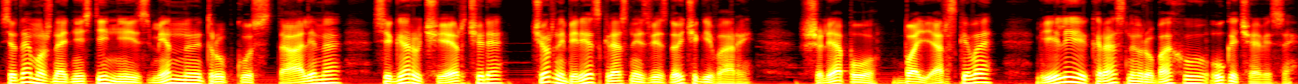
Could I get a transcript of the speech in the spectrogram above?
Сюда можно отнести неизменную трубку Сталина, сигару Черчилля, черный берет с красной звездой Че Гевары, шляпу Боярского или красную рубаху Уга Чавеса.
